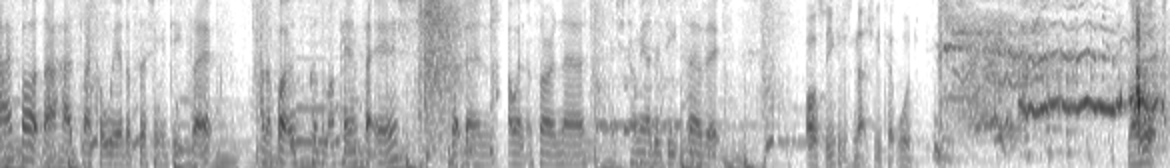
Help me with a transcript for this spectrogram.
I thought that I had like a weird obsession with deep sex, and I thought it was because of my pain fetish. But then I went and saw a nurse, and she told me I had a deep cervix. Oh, so you could just naturally take wood. like what?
